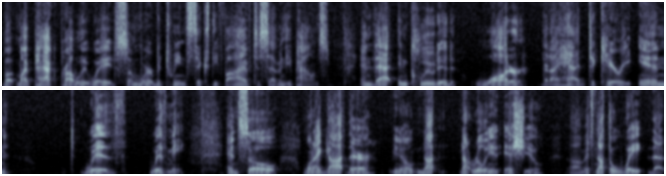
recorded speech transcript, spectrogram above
But my pack probably weighed somewhere between 65 to 70 pounds, and that included water that I had to carry in with with me. And so when I got there, you know, not not really an issue. Um, it's not the weight that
